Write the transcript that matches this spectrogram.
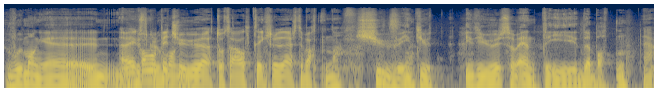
hvor, mange Vi kom opp i 20 totalt, inkludert debatten. 20 intervju, intervjuer som endte i debatten. Ja.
